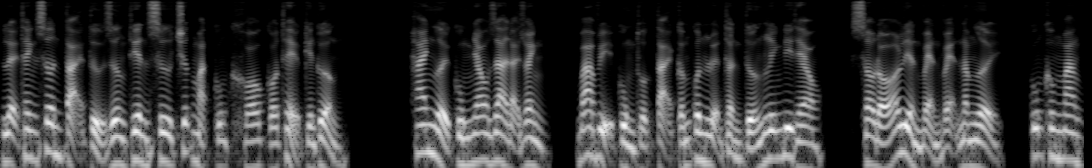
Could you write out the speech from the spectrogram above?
lệ thanh sơn tại tử dương thiên sư trước mặt cũng khó có thể kiên cường. Hai người cùng nhau ra đại doanh, ba vị cùng thuộc tại cấm quân luyện thần tướng lĩnh đi theo, sau đó liền vẹn vẹn năm người, cũng không mang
